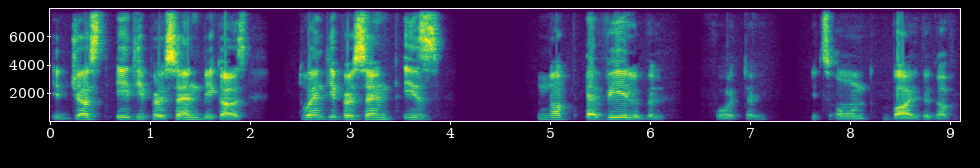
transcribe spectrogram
It's just 80% because 20% is not available for trade. It's owned by the government.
